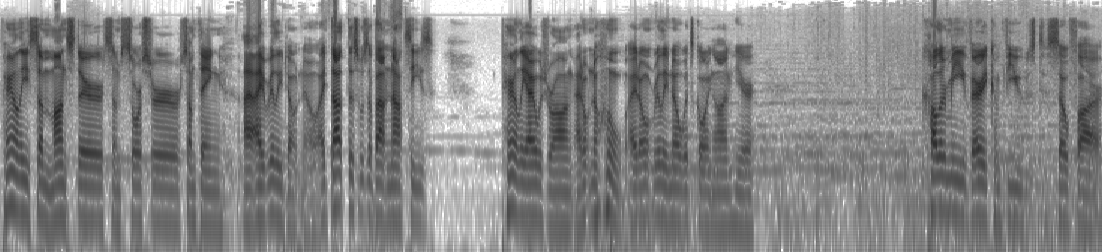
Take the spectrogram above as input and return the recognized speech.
Apparently, some monster, some sorcerer, something. I, I really don't know. I thought this was about Nazis. Apparently, I was wrong. I don't know. I don't really know what's going on here color me very confused so far.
